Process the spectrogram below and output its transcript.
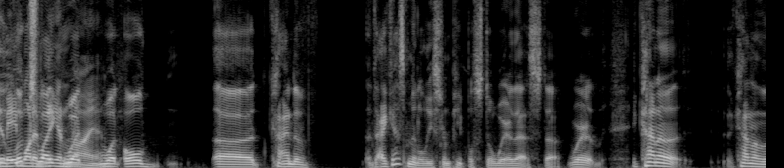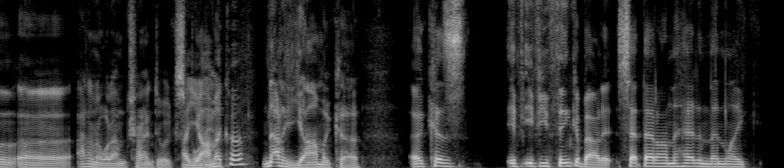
they made one of like me and what, Ryan. What old, uh, kind of, I guess Middle Eastern people still wear that stuff. Where it kind of, kind of, uh, I don't know what I'm trying to explain. A yarmulke? Not a yarmulke, because if if you think about it, set that on the head and then like.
